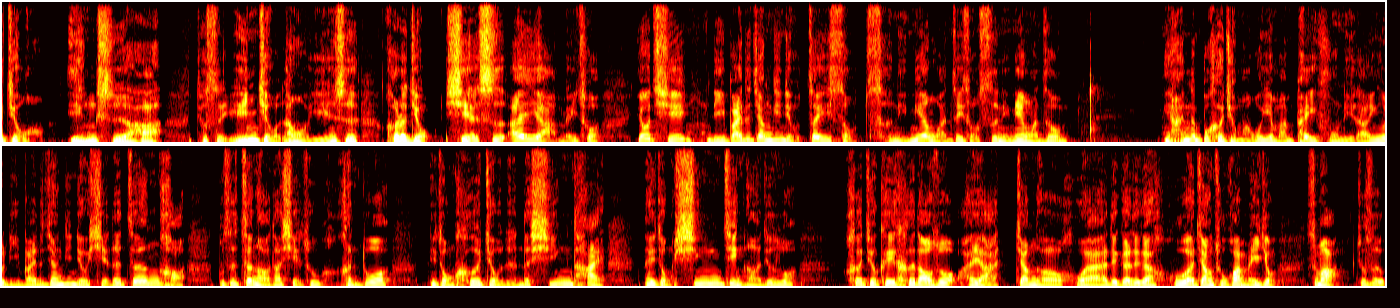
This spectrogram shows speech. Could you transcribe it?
酒吟诗啊，哈，就是饮酒，然后吟诗，喝了酒写诗。哎呀，没错，尤其李白的《将进酒》这一首词，你念完这首诗，你念完之后，你还能不喝酒吗？我也蛮佩服你的，因为李白的《将进酒》写的真好，不是真好，他写出很多那种喝酒人的心态，那种心境啊，就是说喝酒可以喝到说，哎呀，江河湖啊，这个这个呼儿将出换美酒，什么就是。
